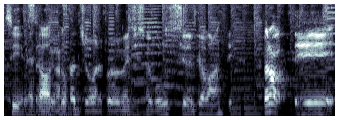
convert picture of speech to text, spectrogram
Sì, questa è la prima esatto. stagione, probabilmente ci sono evoluzioni più avanti. Però eh,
